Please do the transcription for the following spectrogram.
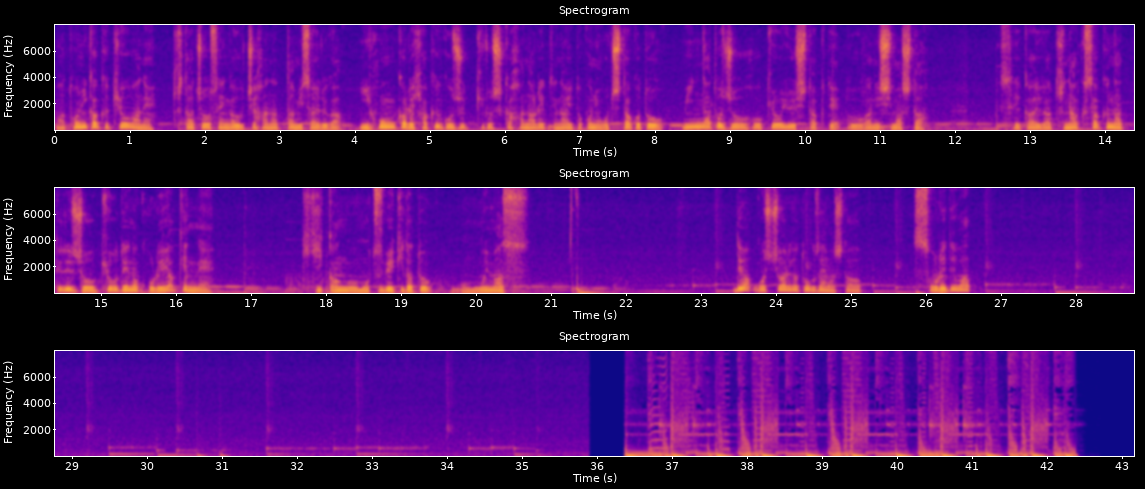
まあとにかく今日はね、北朝鮮が撃ち放ったミサイルが日本から150キロしか離れてないとこに落ちたことをみんなと情報共有したくて動画にしました。世界がきな臭くなってる状況でのこれやけんね、危機感を持つべきだと思います。ではご視聴ありがとうございました。それでは。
